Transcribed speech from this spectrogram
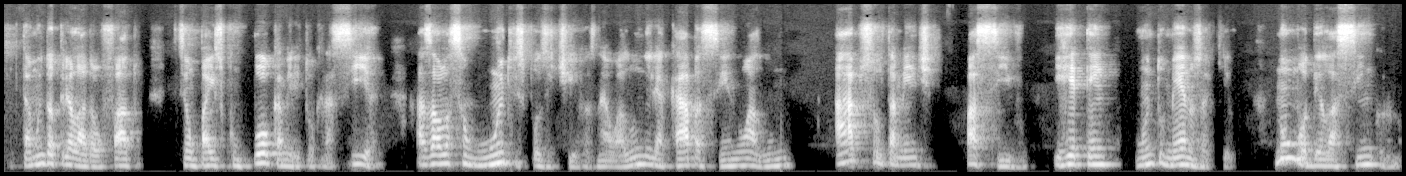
que está muito atrelada ao fato de ser um país com pouca meritocracia, as aulas são muito expositivas. Né? O aluno ele acaba sendo um aluno absolutamente passivo. e retém muito menos aquilo. Num modelo assíncrono,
